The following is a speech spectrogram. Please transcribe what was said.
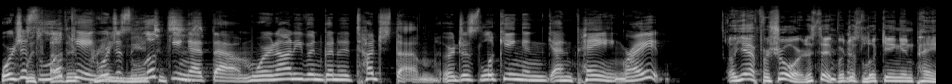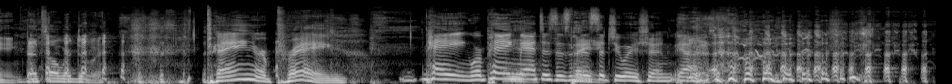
We're just looking. We're just mantises? looking at them. We're not even going to touch them. We're just looking and, and paying, right? Oh, yeah, for sure. That's it. We're just looking and paying. That's all we're doing. Paying or praying? Paying. We're paying mantises in this situation. Yeah.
